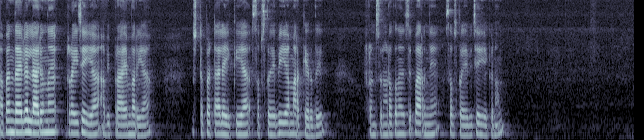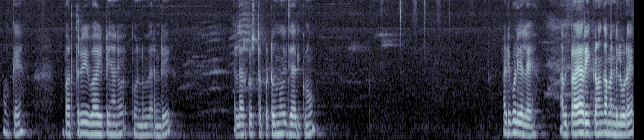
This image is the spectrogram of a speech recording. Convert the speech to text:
അപ്പോൾ എന്തായാലും എല്ലാവരും ഒന്ന് ട്രൈ ചെയ്യുക അഭിപ്രായം പറയുക ഇഷ്ടപ്പെട്ടാൽ ലൈക്ക് ചെയ്യുക സബ്സ്ക്രൈബ് ചെയ്യാൻ മറക്കരുത്. ഫ്രണ്ട്സിനോടൊക്കെ ഒന്ന് പറഞ്ഞ് സബ്സ്ക്രൈബ് ചെയ്യിക്കണം. ഓക്കെ. അപ്പോൾ അടുത്തൊരു വിവാഹമായിട്ട് ഞാൻ വീണ്ടും വരണ്ട്. എല്ലാവർക്കും ഇഷ്ടപ്പെട്ടു എന്ന് വിചാരിക്കുന്നു. അടിപൊളിയല്ലേ? അഭിപ്രായം അറിയിക്കണം കമന്റിലൂടെ.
